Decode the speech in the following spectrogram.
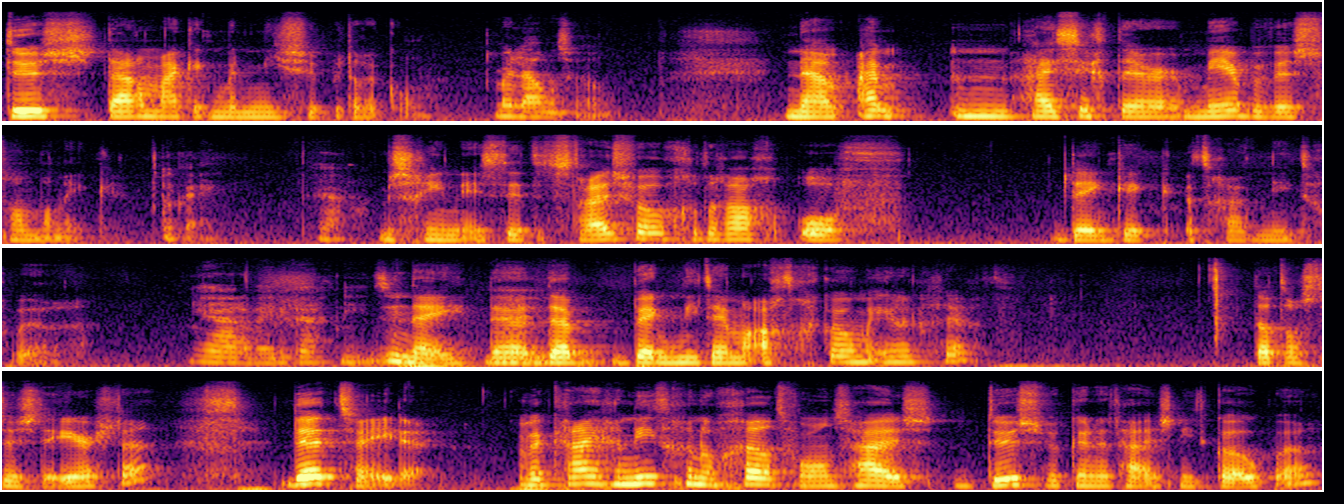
dus daarom maak ik me niet super druk om. Maar laat ons wel. Nou, hij, mm, hij is zich er meer bewust van dan ik. Oké. Misschien is dit het struisvogelgedrag of denk ik, het gaat niet gebeuren. Ja, dat weet ik eigenlijk niet. Nee, daar, Nee. daar ben ik niet helemaal achter gekomen, eerlijk gezegd. Dat was dus de eerste. De tweede. We krijgen niet genoeg geld voor ons huis, dus we kunnen het huis niet kopen.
